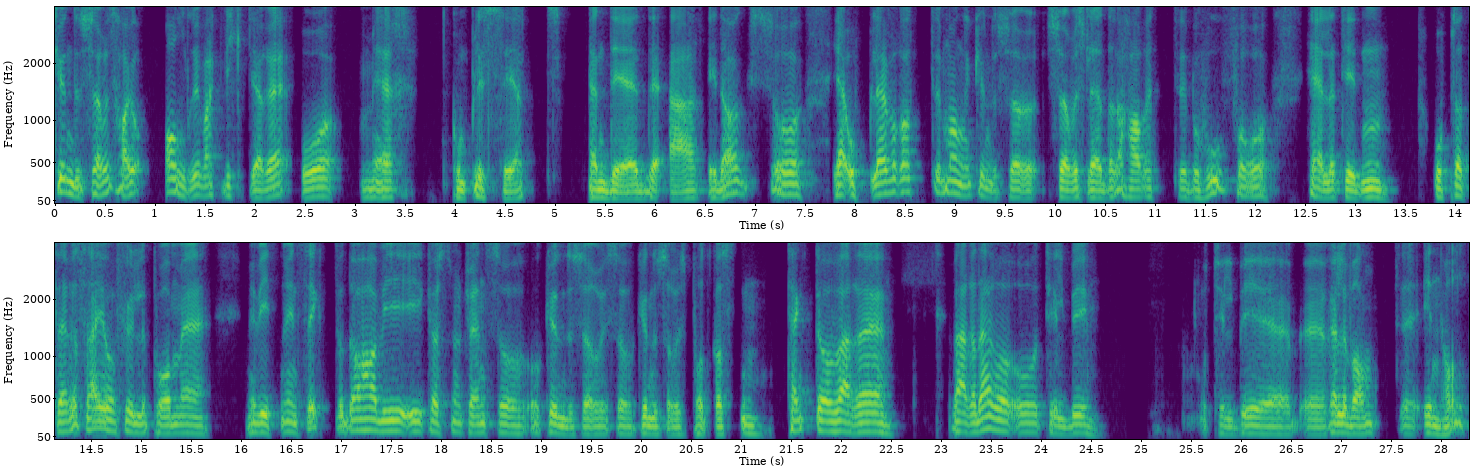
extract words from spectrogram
Kundeservice har jo aldri vært viktigere og mer komplisert enn det det er i dag. Så jeg opplever at mange kundeserviceledere har et behov for å hele tiden oppdatere seg og fylle på med med viten og innsikt. Og da har vi i Customer Trends og, og kundeservice og kundeservice-podkasten tenkt å være, være der og, og, tilby, og tilby eh, relevant eh, innhold.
